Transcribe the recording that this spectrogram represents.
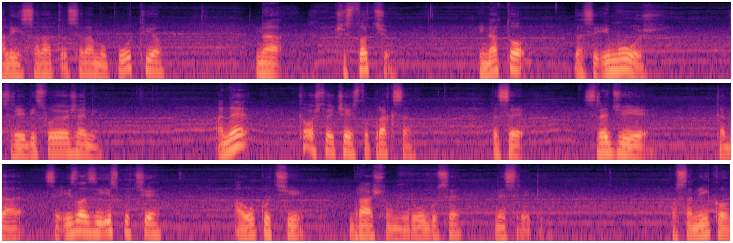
ali salatu selam uputio na čistoću i na to da se i muž sredi svojoj ženi. A ne kao što je često praksa da se sređuje kada se izlazi iz kuće, a u kući brašnom rugu se ne sredi. Poslanikov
